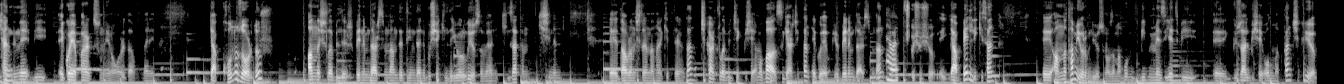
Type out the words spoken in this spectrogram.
Kendini bir ego yaparak sunuyor orada. Hani ya konu zordur anlaşılabilir. Benim dersimden dediğinde hani bu şekilde yoruluyorsa ve hani zaten kişinin e, davranışlarından, hareketlerinden çıkartılabilecek bir şey ama bazısı gerçekten ego yapıyor. Benim dersimden evet. şu şu şu. E, ya belli ki sen e, anlatamıyorum diyorsun o zaman. Bu bir meziyet, bir e, güzel bir şey olmaktan çıkıyor.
